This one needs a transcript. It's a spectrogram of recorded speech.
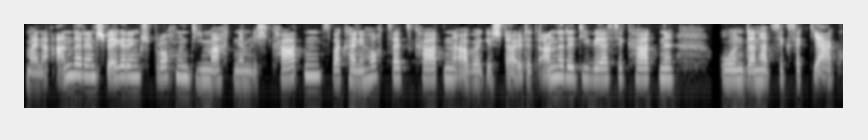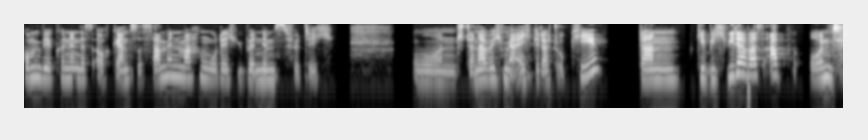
meiner anderen Schwägerin gesprochen, die macht nämlich Karten, zwar keine Hochzeitskarten, aber gestaltet andere diverse Karten. Und dann hat sie gesagt, ja, komm, wir können das auch gern zusammen machen oder ich übernehme es für dich. Und dann habe ich mir eigentlich gedacht, okay, dann gebe ich wieder was ab und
